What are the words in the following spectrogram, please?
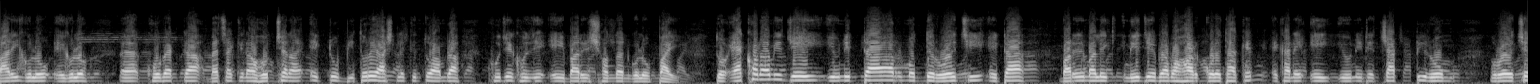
বাড়িগুলো, এগুলো খুব একটা বেচা কিনা হচ্ছে না। একটু ভিতরে আসলে কিন্তু আমরা খুঁজে খুঁজে এই বাড়ির সন্ধানগুলো পাই। তো এখন আমি যেই ইউনিটটার মধ্যে রয়েছি, এটা বাড়ির মালিক নিজে ব্যবহার করে থাকেন। এখানে এই ইউনিটে চারটি রুম রয়েছে,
